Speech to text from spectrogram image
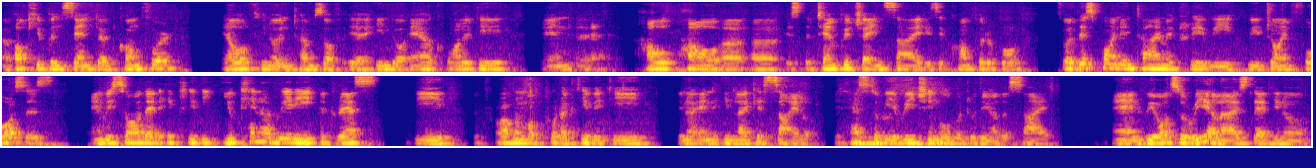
uh, occupant-centered comfort, health, you know, in terms of uh, indoor air quality, and uh, how how uh, uh, is the temperature inside? Is it comfortable? So at this point in time, actually, we we joined forces, and we saw that actually the, you cannot really address the, the problem of productivity, you know, in, in like a silo. It has to be reaching over to the other side. And we also realized that, you know,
